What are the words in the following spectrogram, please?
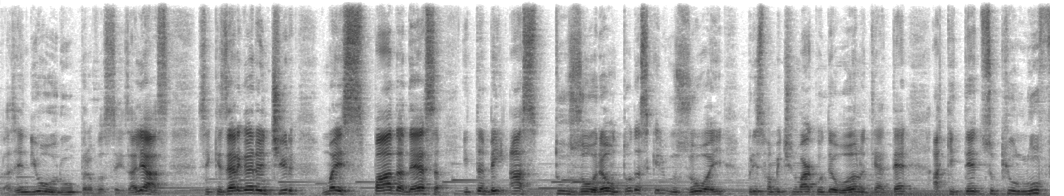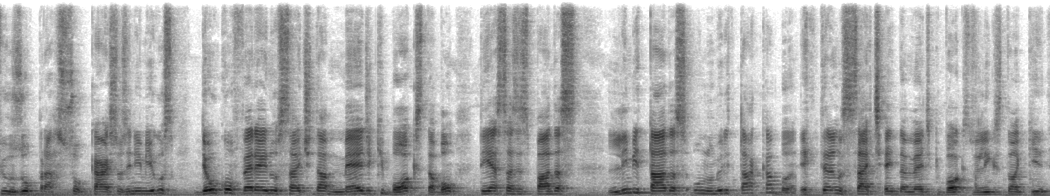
trazendo Yoru para vocês. Aliás, se quiser garantir uma espada dessa e também as Tuzorão, todas que ele usou aí, principalmente no arco do Wano, tem até a Kitetsu que o Luffy usou para socar seus inimigos, deu um confere aí no site da Magic Box, tá bom? Tem essas espadas limitadas, o número está acabando. Entra no site aí da Magic Box, os links estão aqui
